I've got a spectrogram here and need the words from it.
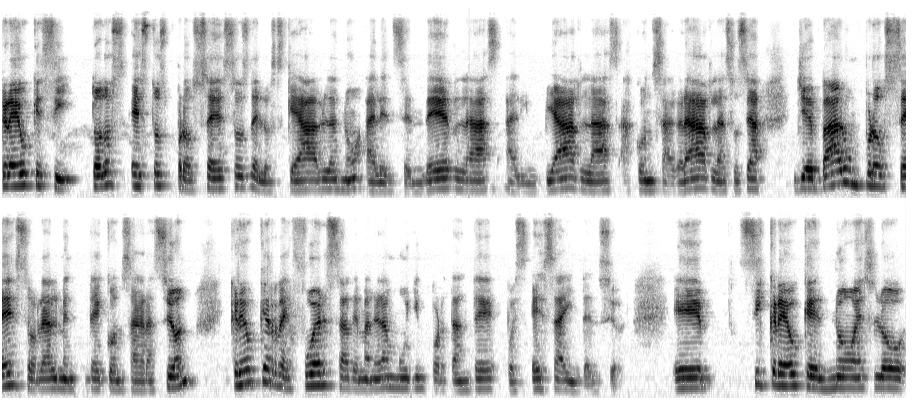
Creo que sí, todos estos procesos de los que hablan, ¿no? Al encenderlas, a limpiarlas, a consagrarlas, o sea, llevar un proceso realmente de consagración, creo que refuerza de manera muy importante, pues, esa intención. Eh, sí creo que no es lo,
